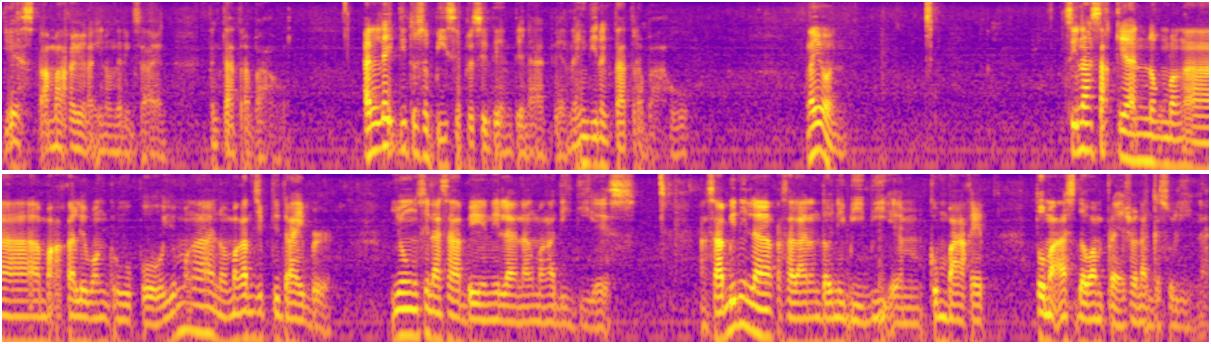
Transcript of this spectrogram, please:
Yes, tama kayo ng inong narinig sa akin. Nagtatrabaho. Unlike dito sa vice presidente natin na hindi nagtatrabaho. Ngayon, sinasakyan ng mga makakaliwang grupo, yung mga ano, mga jeepney driver, yung sinasabi nila ng mga DDS. Ang sabi nila, kasalanan daw ni BBM kung bakit tumaas daw ang presyo ng gasolina.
